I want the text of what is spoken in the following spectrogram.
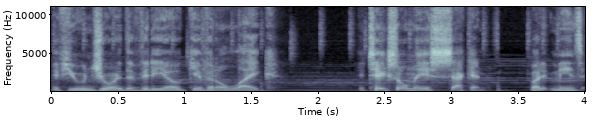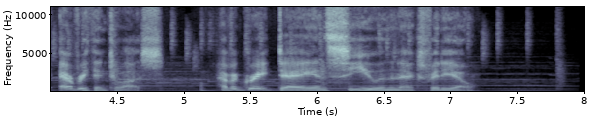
If you enjoyed the video, give it a like. It takes only a second, but it means everything to us. Have a great day and see you in the next video.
